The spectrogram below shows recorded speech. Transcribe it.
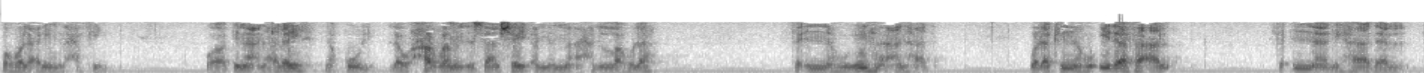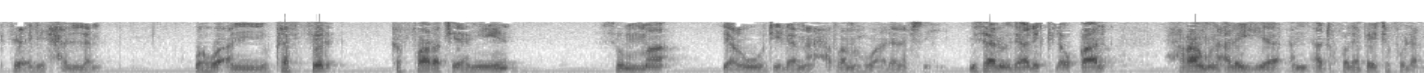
وهو العليم الحكيم. وبناء عليه نقول لو حرم الإنسان شيئا مما أحل الله له فإنه ينهى عن هذا ولكنه إذا فعل فإن لهذا الفعل حلا وهو أن يكفر كفارة يمين ثم يعود إلى ما حرمه على نفسه. مثال ذلك لو قال حرام علي أن أدخل بيت فلان.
